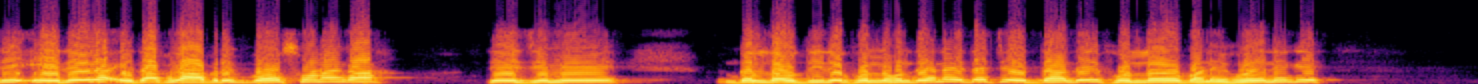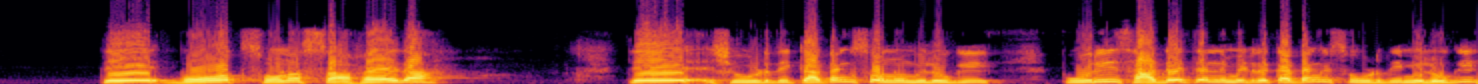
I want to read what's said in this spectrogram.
ਤੇ ਇਹਦੇ ਦਾ ਇਹਦਾ ਫਲਾਵਰ ਵੀ ਬਹੁਤ ਸੋਹਣਾਗਾ। ਤੇ ਜਿਵੇਂ ਗਲਦੌਦੀ ਦੇ ਫੁੱਲ ਹੁੰਦੇ ਆ ਨਾ, ਇਹਦੇ ਚ ਇਦਾਂ ਦੇ ਫੁੱਲ ਬਣੇ ਹੋਏ ਨੇਗੇ। ਤੇ ਬਹੁਤ ਸੋਹਣਾ ਸਫਾ ਹੈ ਇਹਦਾ। ਤੇ ਸ਼ੂਟ ਦੀ ਕਟਿੰਗ ਤੁਹਾਨੂੰ ਮਿਲੂਗੀ। ਪੂਰੀ 3.5 ਮੀਟਰ ਕਟਿੰਗ ਸੂਟ ਦੀ ਮਿਲੂਗੀ।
